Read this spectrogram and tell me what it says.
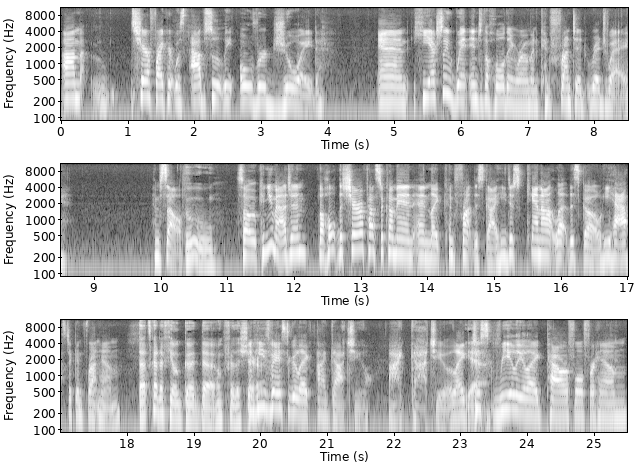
Um, Sheriff Reichert was absolutely overjoyed. And he actually went into the holding room and confronted Ridgway himself. Ooh. So can you imagine the whole the sheriff has to come in and like confront this guy. He just cannot let this go. He has to confront him. That's got to feel good though for the sheriff. And he's basically like, "I got you. I got you." Like Yeah. just really like powerful for him.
